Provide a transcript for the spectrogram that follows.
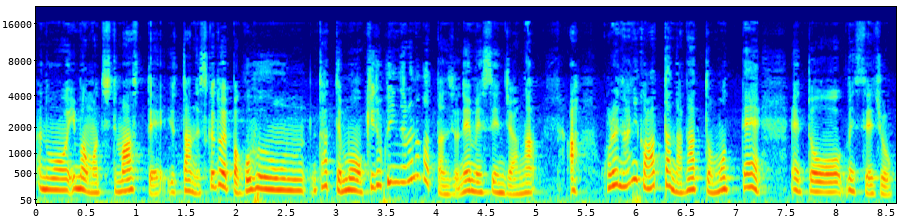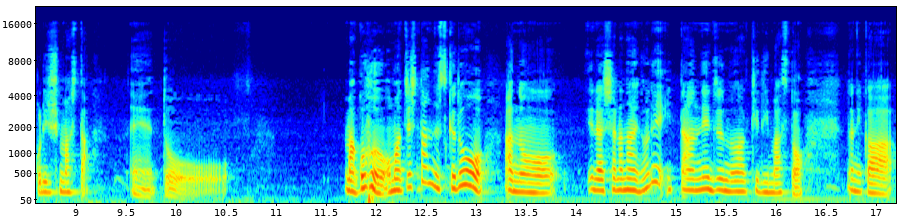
あの、今お待ちしてますって言ったんですけど、やっぱ5分経っても既読にならなかったんですよね、メッセンジャーが。あ、これ何かあったんだなと思って、えっと、メッセージをお送りしました。えっと、まあ、5分お待ちしたんですけど、あの、いらっしゃらないので、一旦ね、ズームは切りますと。何か、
